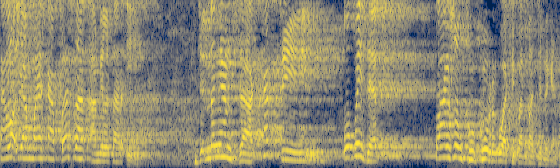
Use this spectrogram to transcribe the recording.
Kalau yang SK Basnas ambil syari. Jenengan zakat di UPZ langsung gugur kewajiban panjenengan.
